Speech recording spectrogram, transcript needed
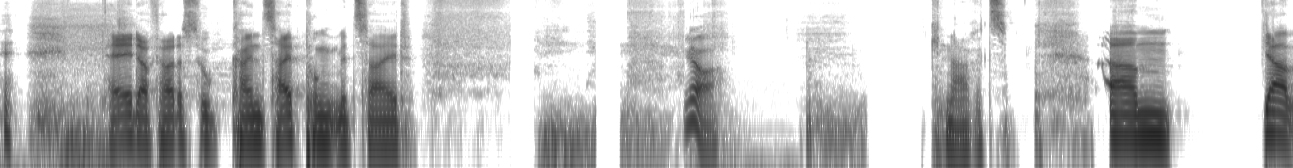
hey, dafür hattest du keinen Zeitpunkt mit Zeit. Ja. Knarz. Ähm, ja,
